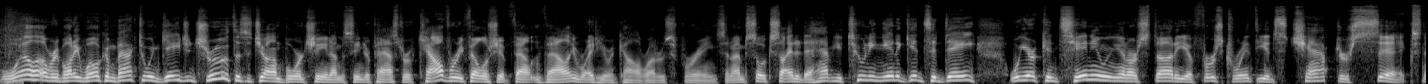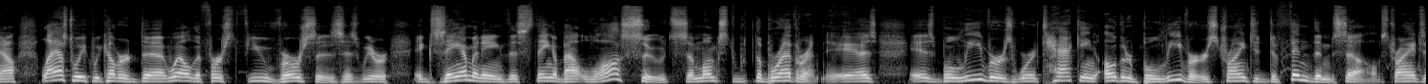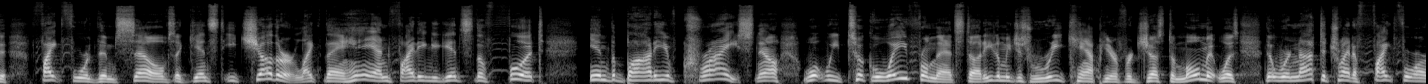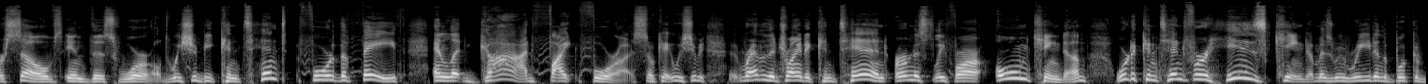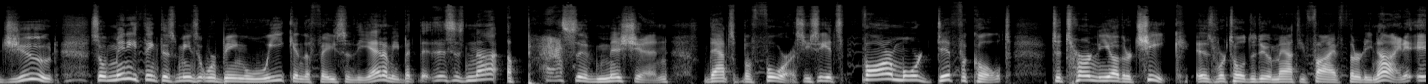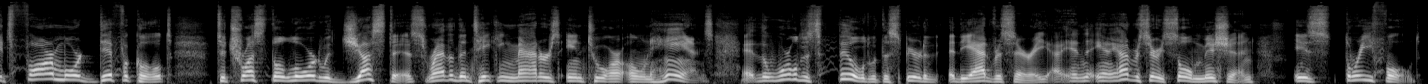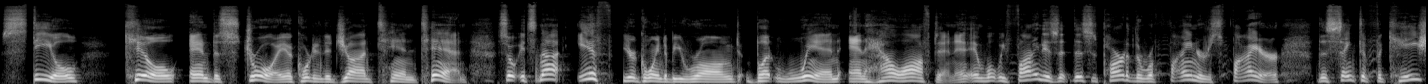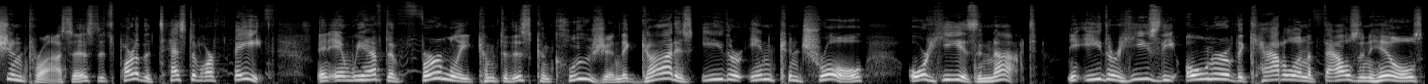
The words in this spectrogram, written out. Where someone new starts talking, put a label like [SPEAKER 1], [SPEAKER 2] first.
[SPEAKER 1] Well, everybody, welcome back to Engage in Truth. This is John Bornschein. I'm a senior pastor of Calvary Fellowship Fountain Valley right here in Colorado Springs. And I'm so excited to have you tuning in again today. We are continuing in our study of 1 Corinthians chapter 6. Now, last week we covered, uh, well, the first few verses as we were examining this thing about lawsuits amongst the brethren. As, as believers were attacking other believers, trying to defend themselves, trying to fight for themselves themselves against each other, like the hand fighting against the foot in the body of Christ. Now, what we took away from that study, let me just recap here for just a moment, was that we're not to try to fight for ourselves in this world. We should be content for the faith and let God fight for us. Okay, we should be, rather than trying to contend earnestly for our own kingdom, we're to contend for His kingdom, as we read in the book of Jude. So many think this means that we're being weak in the face of the enemy, but th- this is not a passive mission that that's before us. You see, it's far more difficult to turn the other cheek, as we're told to do in Matthew 5 39. It's far more difficult to trust the Lord with justice rather than taking matters into our own hands. Uh, the world is filled with the spirit of the adversary, uh, and the adversary's sole mission is threefold steal, kill and destroy according to John 10:10. 10, 10. So it's not if you're going to be wronged, but when and how often. And, what we find is that this is part of the refiner's fire, the sanctification process that's part of the test of our faith. And, and we have to firmly come to this conclusion that God is either in control or he is not. Either he's the owner of the cattle on a thousand hills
